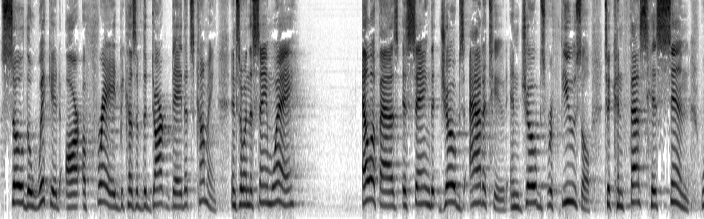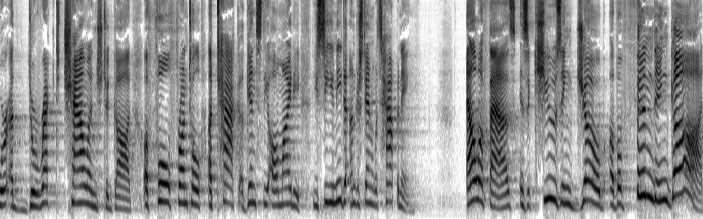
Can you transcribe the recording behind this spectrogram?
so the wicked are afraid because of the dark day that's coming. And so, in the same way, Eliphaz is saying that Job's attitude and Job's refusal to confess his sin were a direct challenge to God, a full frontal attack against the Almighty. You see, you need to understand what's happening. Eliphaz is accusing Job of offending God.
